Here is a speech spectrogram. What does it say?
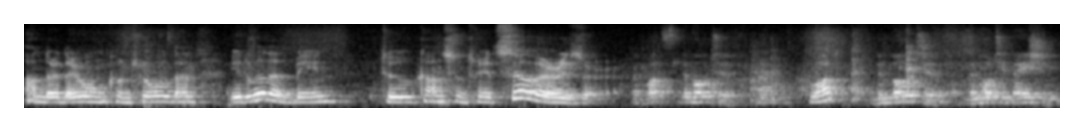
under their own control than it would have been to concentrate silver reserve. But what's the motive? What? The motive, the motivation.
